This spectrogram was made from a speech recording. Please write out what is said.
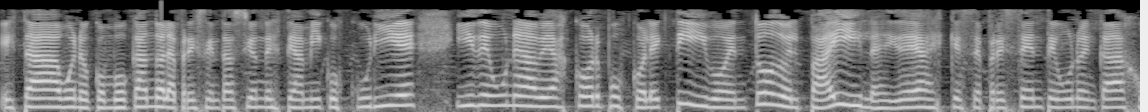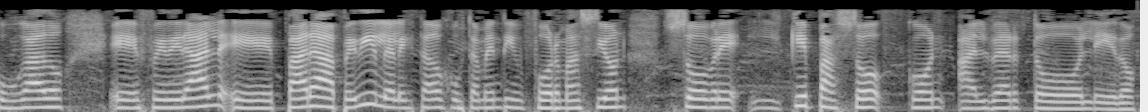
Está, bueno, convocando la presentación de este Amicus Curie y de un habeas corpus colectivo en todo el país. La idea es que se presente uno en cada juzgado eh, federal eh, para pedirle al Estado justamente información sobre qué pasó con Alberto Ledo.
